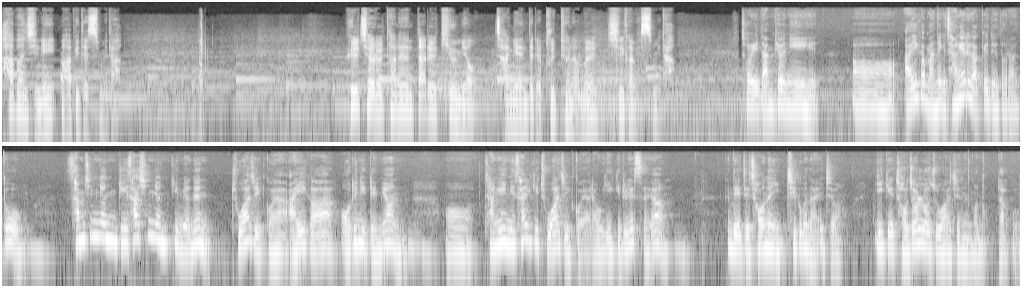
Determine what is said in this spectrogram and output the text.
하반신이 마비됐습니다. 휠체어를 타는 딸을 키우며 장애인들의 불편함을 실감했습니다. 저희 남편이 어, 아이가 만약에 장애를 갖게 되더라도 30년 뒤, 40년 뒤면은 좋아질 거야. 아이가 어른이 되면 어, 장애인이 살기 좋아질 거야라고 얘기를 했어요. 근데 이제 저는 지금은 알죠. 이게 저절로 좋아지는 건 없다고.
